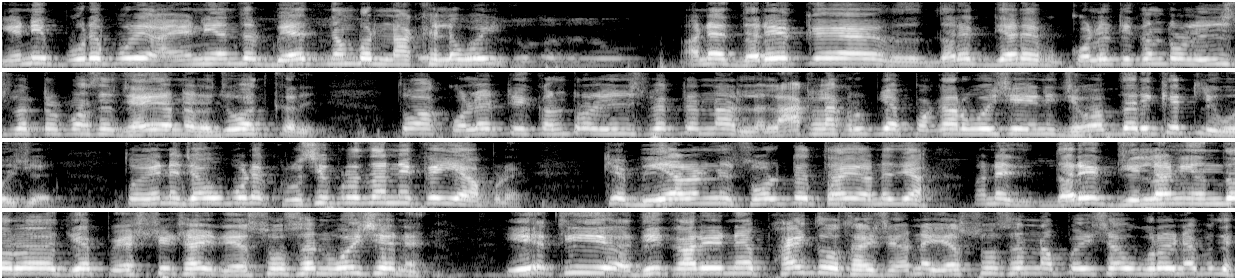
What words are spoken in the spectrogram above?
એની પૂરેપૂરી એની અંદર બે જ નંબર નાખેલા હોય. અને દરેકે, દરેક જ્યારે ક્વોલિટી કંટ્રોલ ઇન્સ્પેક્ટર પાસે જઈ અને રજૂઆત કરી, તો આ ક્વોલિટી કંટ્રોલ ઇન્સ્પેક્ટરના લાખ લાખ રૂપિયા પગાર હોય છે, એની જવાબદારી કેટલી હોય છે? તો એને જવું પડે કૃષિ પ્રધાનને કહીએ આપણે કે બિયારણની શોર્ટેજ થાય અને જ્યાં, અને દરેક જિલ્લાની અંદર જે પેસ્ટિસાઇડ એસોસિએશન હોય છે ને, એથી અધિકારીને ફાયદો થાય છે. અને એસોસિએશનના પૈસા ઉઘરાવીને આપી દે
